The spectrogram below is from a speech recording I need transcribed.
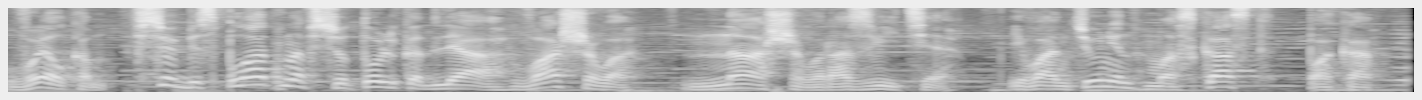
welcome. Все бесплатно, все только для вашего, нашего развития. Иван Тюнин, Маскаст, пока. you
